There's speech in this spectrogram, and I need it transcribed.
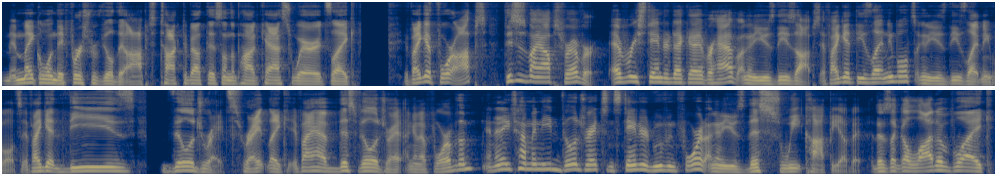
Michael, when they first revealed the opt, talked about this on the podcast, where it's like. If I get four ops, this is my ops forever. Every standard deck I ever have, I'm going to use these ops. If I get these lightning bolts, I'm going to use these lightning bolts. If I get these Village Rites, right? Like if I have this Village Rite, I'm gonna have four of them. And anytime I need Village Rites and standard moving forward, I'm gonna use this sweet copy of it. There's like a lot of like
